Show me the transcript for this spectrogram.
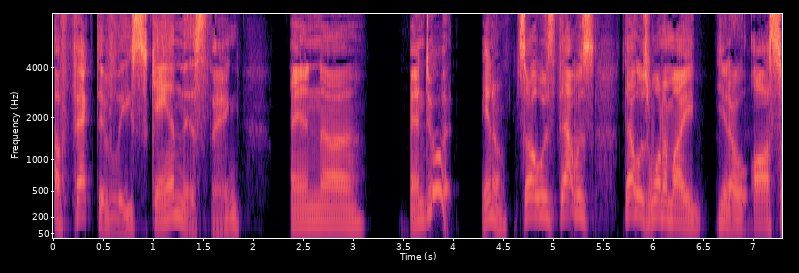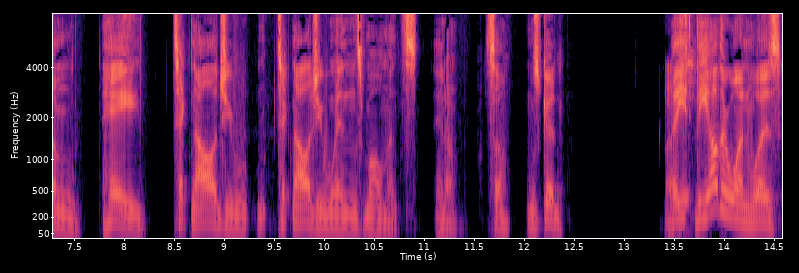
effectively scan this thing and uh, and do it. You know, so it was that was that was one of my you know awesome. Hey, technology technology wins moments, you know. So it was good. Nice. The, the other one was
